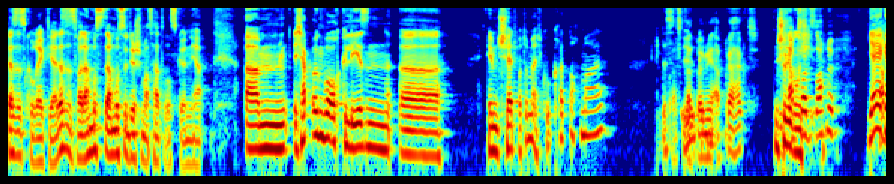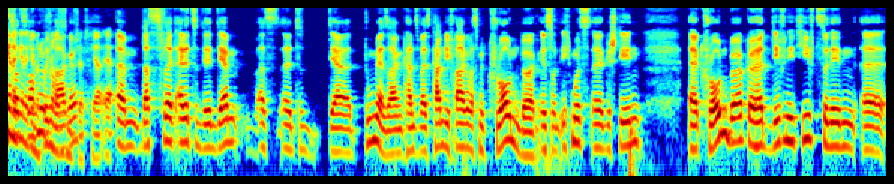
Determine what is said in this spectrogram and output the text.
Das ist korrekt, ja. Das ist wahr. Da musst, da musst du dir schon was härteres gönnen, ja. Ähm, ich habe irgendwo auch gelesen äh, im Chat. Warte mal, ich guck gerade noch mal. Das Das ist gerade bei mir abgehackt. Entschuldigung, Ich hab ich- sonst noch eine, Ja, ja, gerne, gerne, noch gerne. eine Bring noch Frage. Chat. Ja, ja. Ähm, das ist vielleicht eine, zu der, der was, äh, zu der du mir sagen kannst, weil es kam die Frage, was mit Cronenberg ist. Und ich muss äh, gestehen, äh, Cronenberg gehört definitiv zu den äh,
